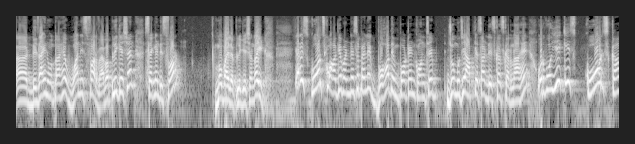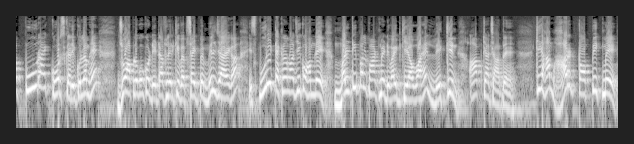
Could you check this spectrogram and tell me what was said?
डिज़ाइन होता है। One is for web application second is for mobile application right यार इस कोर्स को आगे बढ़ने से पहले बहुत इंपॉर्टेंट कॉन्सेप्ट जो मुझे आपके साथ डिस्कस करना है, और वो ये कि इस कोर्स का पूरा एक कोर्स करिकुलम है, जो आप लोगों को डेटा फ्लेयर की वेबसाइट पे मिल जाएगा। इस पूरी टेक्नोलॉजी को हमने मल्टीपल पार्ट में डिवाइड किया हुआ है, लेकिन आप क्या चाहते हैं? कि हम हर टॉपिक में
